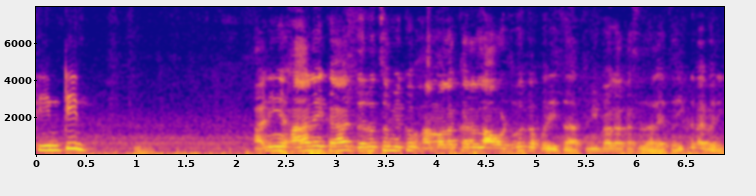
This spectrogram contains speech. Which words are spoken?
तीन तीन. आणि हा नाही का दररोजचा मेकअप हा मला करायला आवडतो बरं का परीचा. तुम्ही बघा कसं झालाय तो. इकडे काय बरी.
